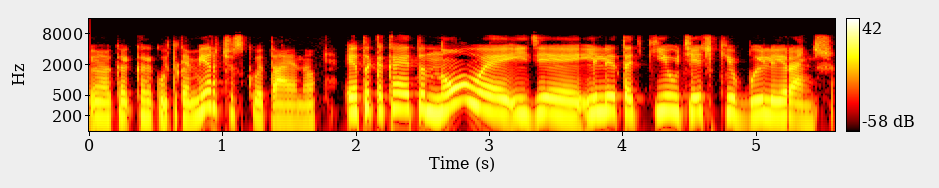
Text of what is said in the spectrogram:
э, какую-то коммерческую тайну. Это какая-то новая идея или такие утечки были и раньше?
